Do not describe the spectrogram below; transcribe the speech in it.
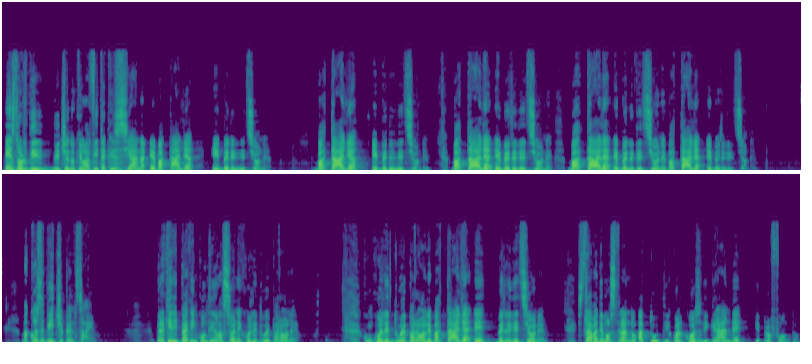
Esordì dicendo che la vita cristiana è battaglia e benedizione. Battaglia e benedizione. Battaglia e benedizione. Battaglia e benedizione. Battaglia e benedizione. Ma cosa dice, pensai? Perché ripete in continuazione quelle due parole? Con quelle due parole, battaglia e benedizione, stava dimostrando a tutti qualcosa di grande e profondo.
